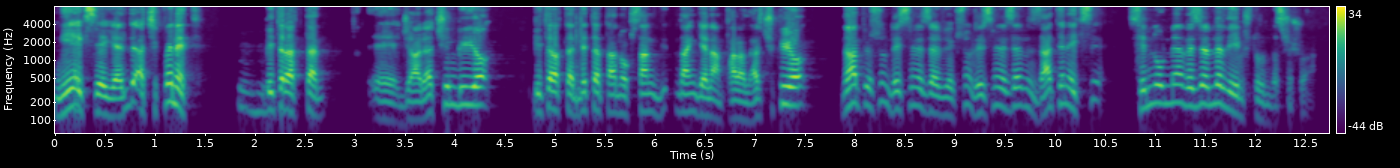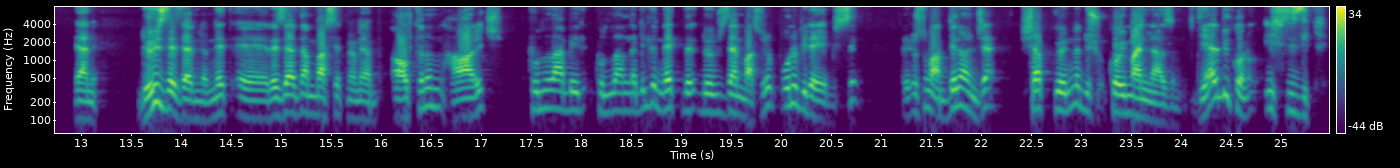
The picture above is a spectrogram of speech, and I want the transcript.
Niye eksiye geldi? Açık ve net. Bir taraftan e, cari açığın büyüyor. Bir taraftan net hata 90'dan gelen paralar çıkıyor. Ne yapıyorsun? Resmi rezerv yoksun. Resmi rezervin zaten eksi. Senin olmayan rezervler de yemiş durumdasın şu an. Yani döviz rezervinden net e, rezervden bahsetmiyorum. Yani altının hariç kullanılabil, kullanılabilir net de- dövizden bahsediyorum. Onu bile yemişsin. E, Osman bir önce şapka önüne düş, koyman lazım. Diğer bir konu işsizlik.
